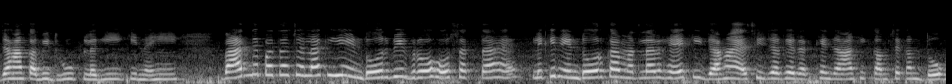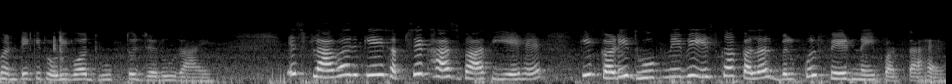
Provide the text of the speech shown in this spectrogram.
जहाँ कभी धूप लगी कि नहीं बाद में पता चला कि ये इंडोर भी ग्रो हो सकता है, लेकिन इंडोर का मतलब है कि जहाँ ऐसी जगह रखें जहाँ की कम से कम दो घंटे की थोड़ी बहुत धूप तो ज़रूर आए। इस फ्लावर की सबसे ख़ास बात यह है कि कड़ी धूप में भी इसका कलर बिल्कुल फेड नहीं पड़ता है।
